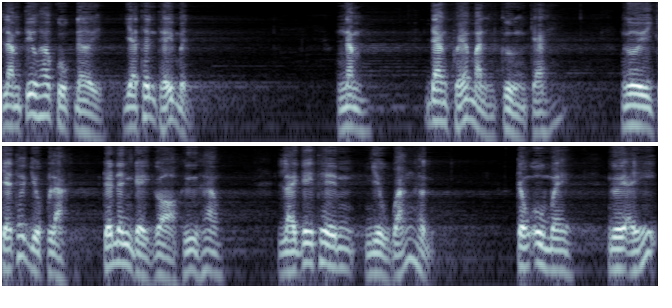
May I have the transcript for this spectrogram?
làm tiêu hao cuộc đời và thân thể mình. năm Đang khỏe mạnh cường tráng. Người chạy theo dục lạc trở nên gầy gò hư hao, lại gây thêm nhiều oán hận. Trong u mê, người ấy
